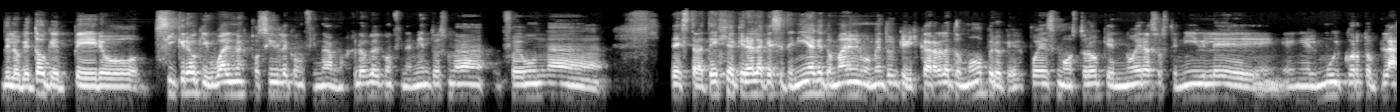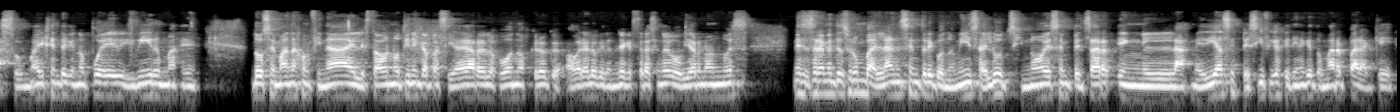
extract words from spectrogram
de lo que toque. Pero sí creo que igual no es posible confinarnos. Creo que el confinamiento es una, fue una estrategia que era la que se tenía que tomar en el momento en que Vizcarra la tomó, pero que después mostró que no era sostenible en, el muy corto plazo. Hay gente que no puede vivir más de dos semanas confinada, el Estado no tiene capacidad de darle los bonos. Creo que ahora lo que tendría que estar haciendo el gobierno no es necesariamente hacer un balance entre economía y salud, sino es empezar en las medidas específicas que tiene que tomar para que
